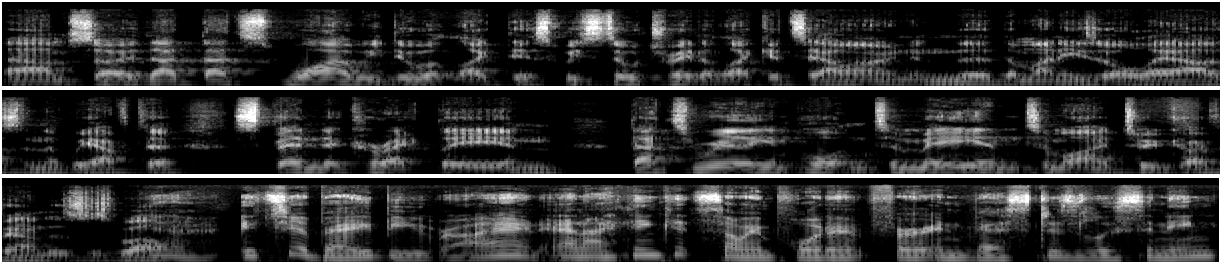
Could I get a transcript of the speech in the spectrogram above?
Um, so that that's why we do it like this. We still treat it like it's our own, and the the money's all ours, and that we have to spend it correctly, and that's really important to me and to my two co-founders as well. Yeah it's your baby, right? And I think it's so important for investors listening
